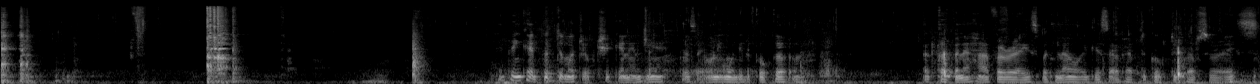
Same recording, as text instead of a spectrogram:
I think I put too much of chicken in here because I only wanted to cook a, a cup and a half of rice, but now I guess I'll have to cook two cups of rice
